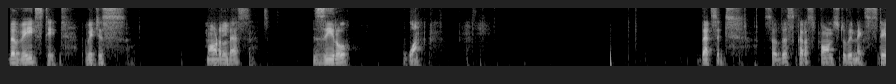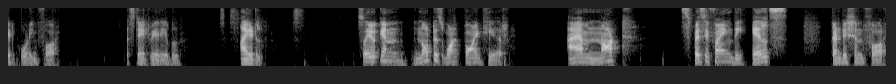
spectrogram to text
the wait state which is modeled as 0 1 that's it. So this corresponds to the next state coding for state variable idle. So you can notice one point here. I am not specifying the else condition for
